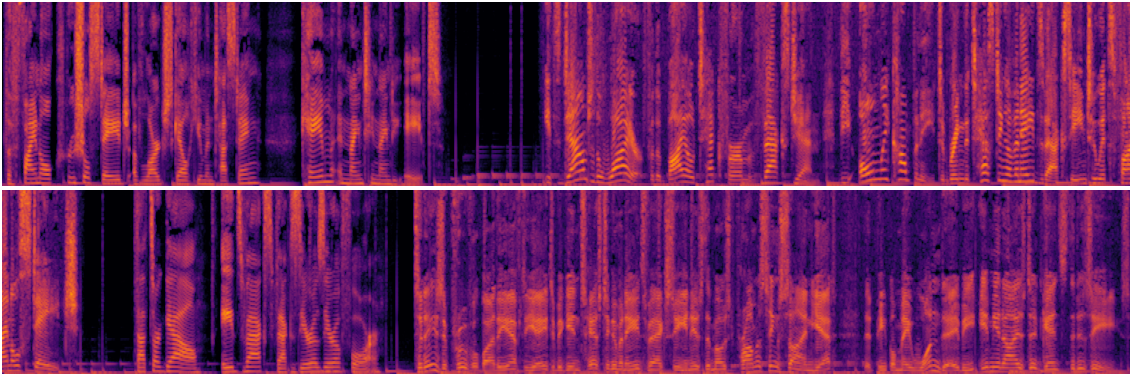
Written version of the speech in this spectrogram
the final crucial stage of large scale human testing, came in 1998. It's down to the wire for the biotech firm VaxGen, the only company to bring the testing of an AIDS vaccine to its final stage. That's our gal, AIDSVax Vax 004. Today's approval by the FDA to begin testing of an AIDS vaccine is the most promising sign yet that people may one day be immunized against the disease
